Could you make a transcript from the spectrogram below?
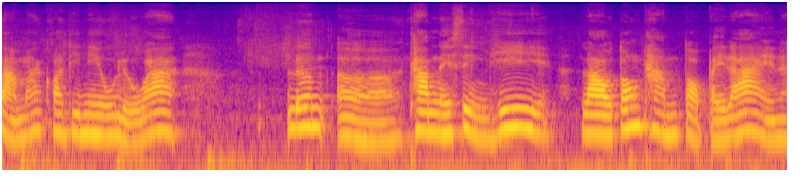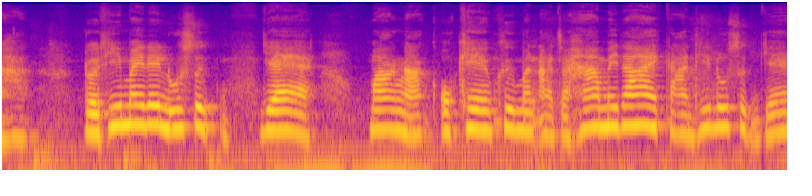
สามารถคอนติเนียหรือว่าเริ่มเอ่อทำในสิ่งที่เราต้องทำต่อไปได้นะคะ โดยที่ไม่ได้รู้สึกแย่มากนัก โอเค คือมันอาจจะห้ามไม่ได้การที่รู้สึกแย่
